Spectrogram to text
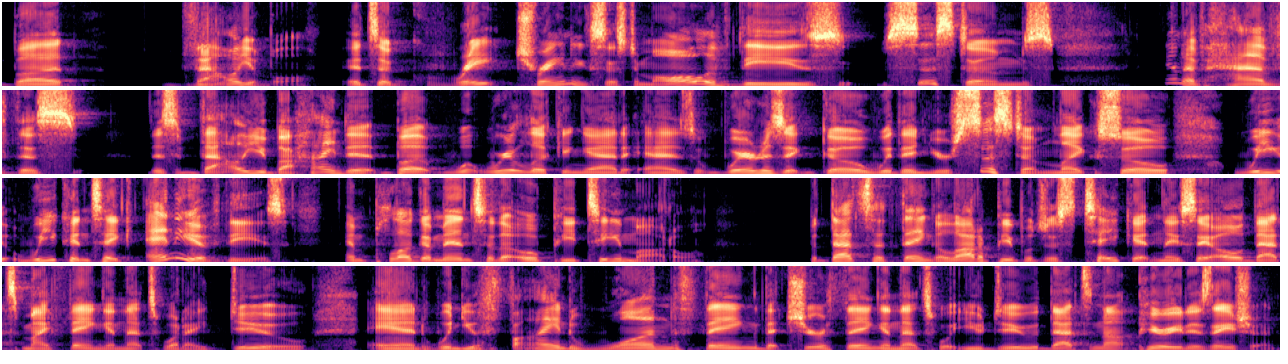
but valuable. It's a great training system. All of these systems kind of have this this value behind it but what we're looking at as where does it go within your system like so we we can take any of these and plug them into the OPT model but that's the thing. A lot of people just take it and they say, oh, that's my thing and that's what I do. And when you find one thing that's your thing and that's what you do, that's not periodization.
